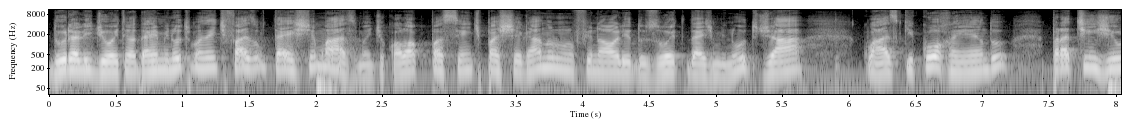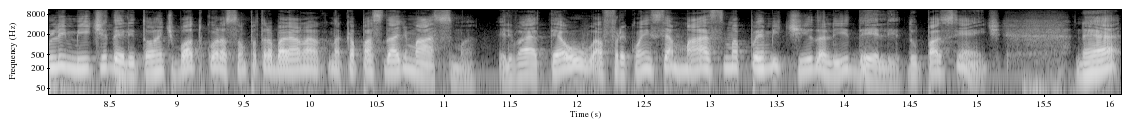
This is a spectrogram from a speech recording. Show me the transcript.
dura ali de 8 a 10 minutos, mas a gente faz um teste máximo. A gente coloca o paciente para chegar no, no, final ali dos 8, 10 minutos já quase que correndo para atingir o limite dele. Então a gente bota o coração para trabalhar na, na, capacidade máxima. Ele vai até o, a frequência máxima permitida ali dele, do paciente. Né?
